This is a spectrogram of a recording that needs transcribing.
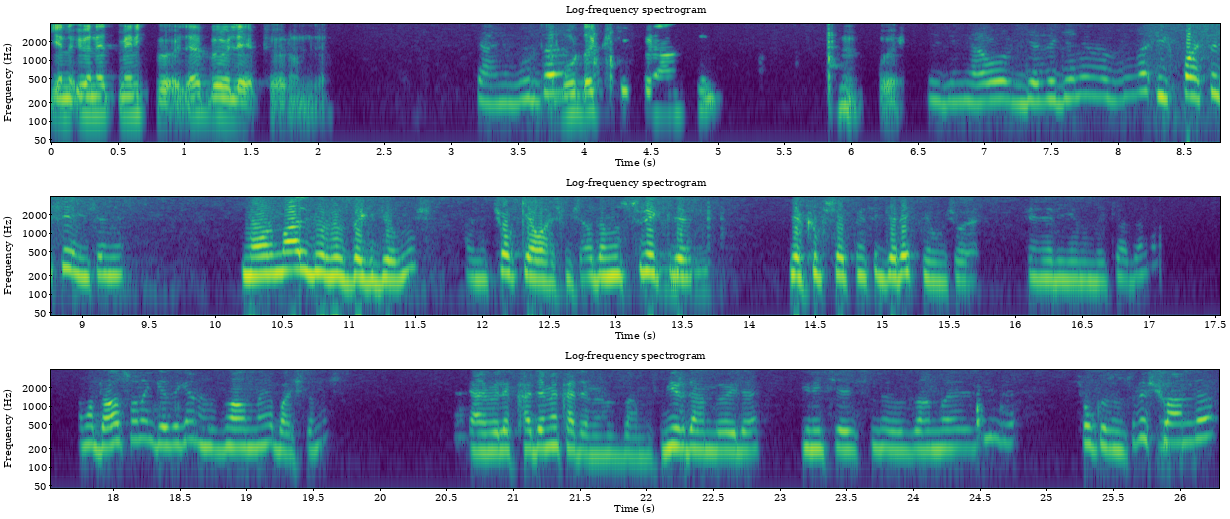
Yani yönetmelik böyle, böyle yapıyorum diyor. Yani burada burada küçük prensin Hı, buyur. Ya o gezegenin hızında ilk başta şeymiş hani normal bir hızda gidiyormuş. Hani çok yavaşmış. Adamın sürekli Hı-hı. yakıp sökmesi gerekmiyormuş o fenerin yanındaki adama. Ama daha sonra gezegen hızlanmaya başlamış. Yani böyle kademe kademe hızlanmış. Birden böyle gün içerisinde hızlanma değil de çok uzun süre. Şu anda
